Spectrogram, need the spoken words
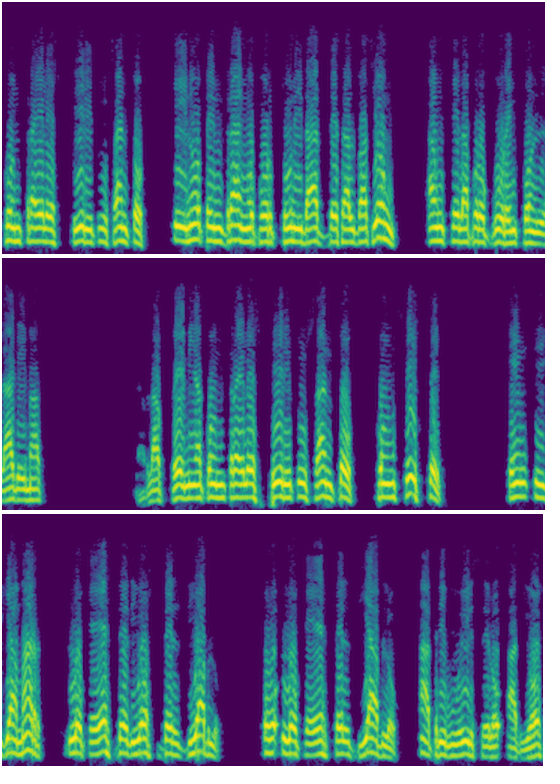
contra el Espíritu Santo y no tendrán oportunidad de salvación, aunque la procuren con lágrimas. La blasfemia contra el Espíritu Santo consiste en llamar lo que es de Dios del diablo o lo que es del diablo atribuírselo a Dios.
